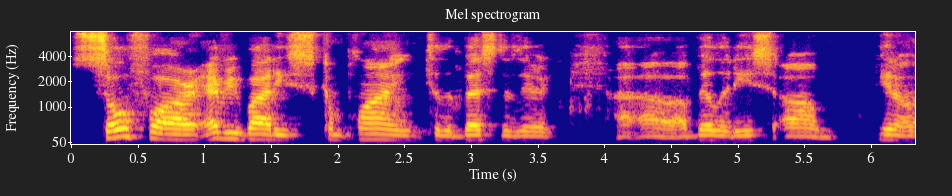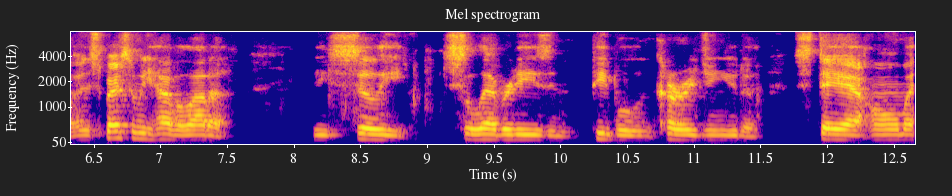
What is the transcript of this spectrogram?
so far, everybody's complying to the best of their uh, uh abilities. Um, you know, and especially when you have a lot of these silly celebrities and people encouraging you to stay at home.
